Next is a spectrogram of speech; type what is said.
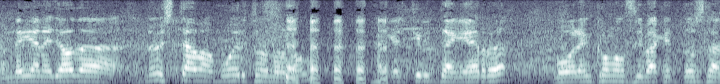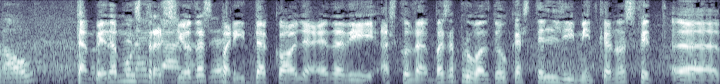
que em deien allò de no estava muerto, no, no, aquell crit de guerra. Veurem com els hi va aquest 2 de 9. També demostració d'esperit de colla, eh? de dir, escolta, vas a provar el teu castell límit, que no has fet... Eh,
